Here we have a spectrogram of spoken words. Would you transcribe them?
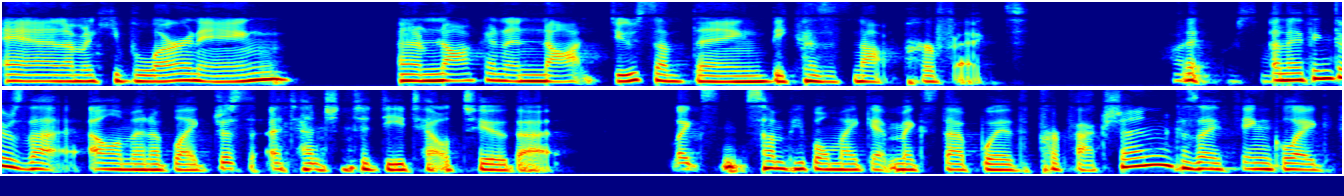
and I'm going to keep learning and I'm not going to not do something because it's not perfect. 100%. And I think there's that element of like just attention to detail too that like some people might get mixed up with perfection because I think like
